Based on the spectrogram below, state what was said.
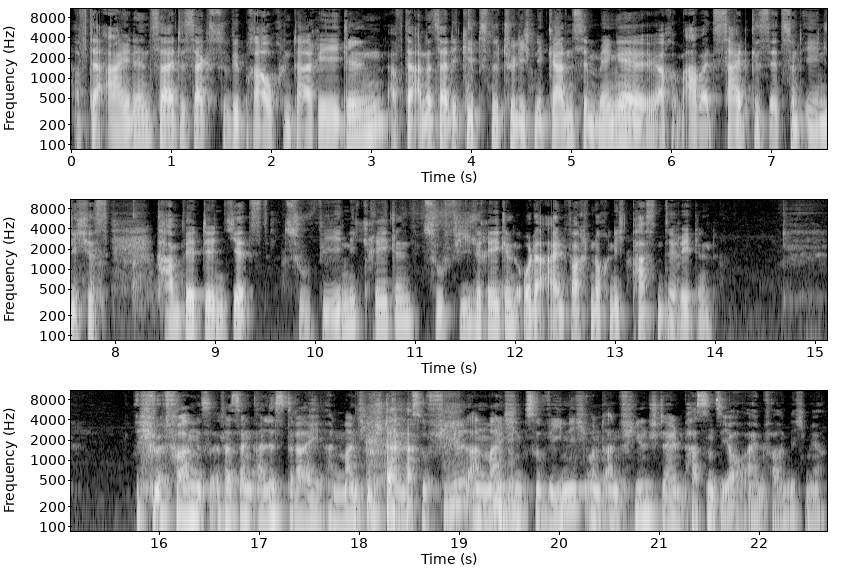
Auf der einen Seite sagst du, wir brauchen da Regeln. Auf der anderen Seite gibt es natürlich eine ganze Menge, auch im Arbeitszeitgesetz und ähnliches. Haben wir denn jetzt zu wenig Regeln, zu viel Regeln oder einfach noch nicht passende Regeln? Ich würde fragen, sagen alles drei. An manchen Stellen zu viel, an manchen mhm. zu wenig und an vielen Stellen passen sie auch einfach nicht mehr.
